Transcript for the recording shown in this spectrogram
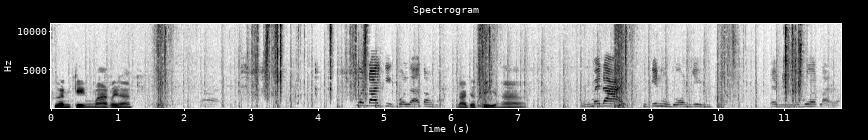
เพื่อนเก่งมากเลยนะ เพื่อนได้กี่คนแล้วตอ นเนี้ยน่าจะสี่ห้าหนูไม่ได้เมื่อกี้หนูโดนยิงแต่หนูไม่เลือดไหลอะ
